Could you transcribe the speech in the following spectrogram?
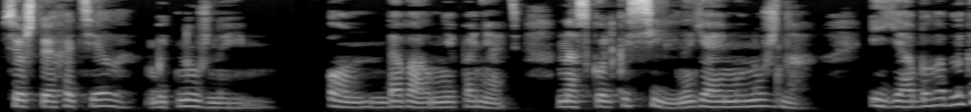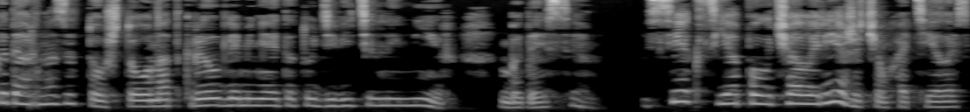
Все, что я хотела, быть нужной ему. Он давал мне понять, насколько сильно я ему нужна. И я была благодарна за то, что он открыл для меня этот удивительный мир БДСМ. Секс я получала реже, чем хотелось,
